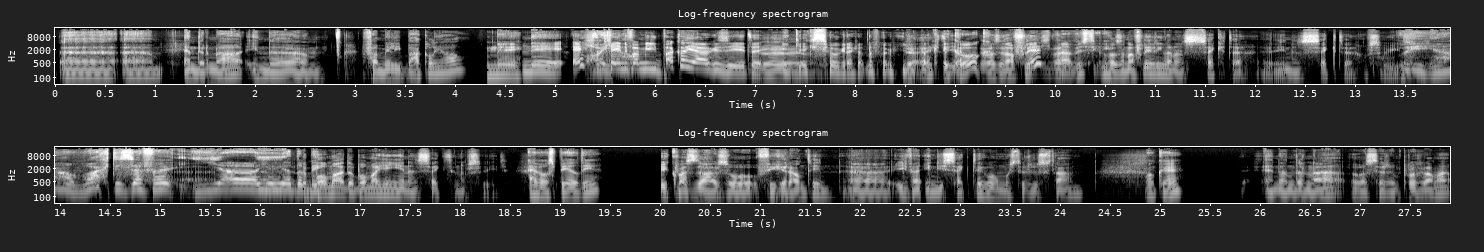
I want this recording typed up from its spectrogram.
Eh, ehm, en daarna in de ehm, familie Bakkeljauw. Nee. Nee, echt? Heb jij in de familie Bakkeljauw gezeten? Ja, ja, ja. Ik, ik zo graag naar de familie Ja, echt. Ik ja. ook. Dat was een aflevering, Echt? van, Ah, wist ik niet. was een, aflevering van een secte. eh, In een secte of zoiets. Oei, ja, wacht eens even. Ja, ja, ja, De bomma, de bomma ging in een secte of zoiets. En wat speelde je? Ik was daar zo figurant in. eh, in die secte, gewoon moest er zo staan. Oké. En dan daarna was er een programma,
